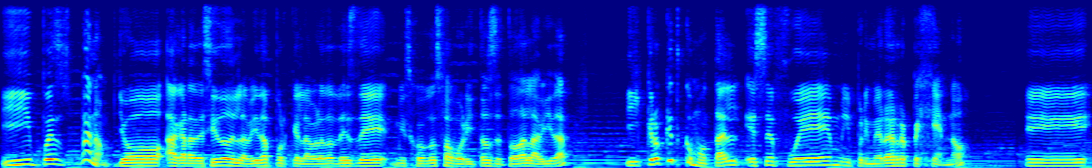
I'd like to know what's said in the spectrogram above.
Y pues bueno, yo agradecido de la vida porque la verdad es de mis juegos favoritos de toda la vida. Y creo que como tal ese fue mi primer RPG, ¿no? Eh,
